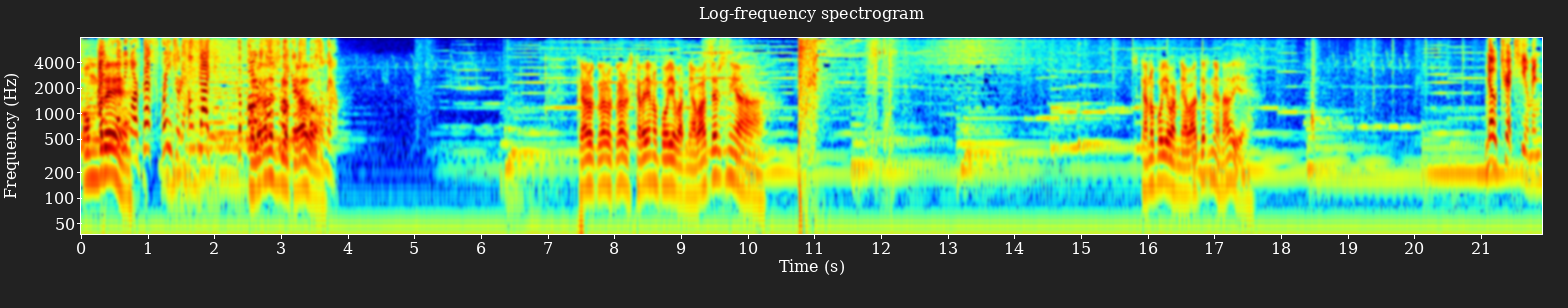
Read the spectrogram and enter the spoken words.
Hombre. sending our best ranger to help guide you. The bar is Colega also at your desbloqueado. Claro, claro, claro. Es que ahora ya no puedo llevar ni a Butters ni a... Es que ahora no puedo llevar ni a Butters ni a nadie. No tricks, human.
